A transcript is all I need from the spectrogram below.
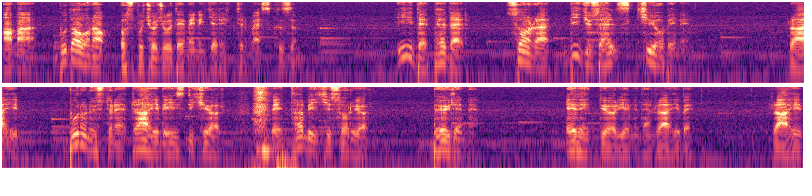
Ama bu da ona orospu çocuğu demeni gerektirmez kızım. İyi de peder, sonra bir güzel sikiyor beni. Rahip, bunun üstüne rahibeyi sikiyor ve tabii ki soruyor. Böyle mi? Evet diyor yeniden rahibe. Rahip,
